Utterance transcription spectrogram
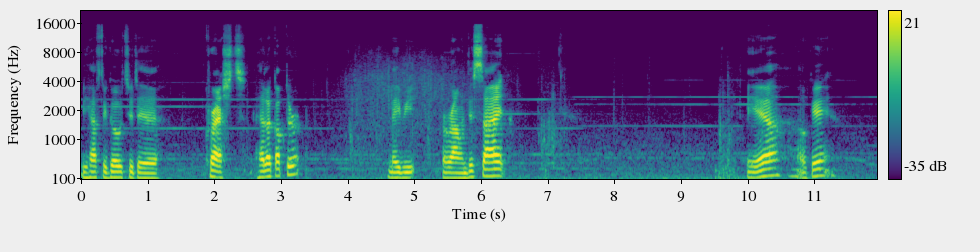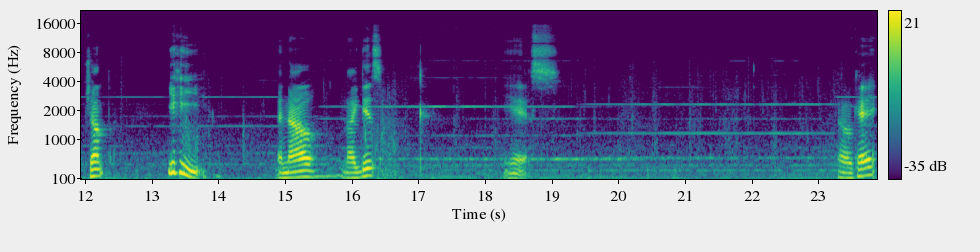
We have to go to the crashed helicopter. Maybe around this side. Yeah. Okay. Jump. Yee. And now, like this. Yes. Okay.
